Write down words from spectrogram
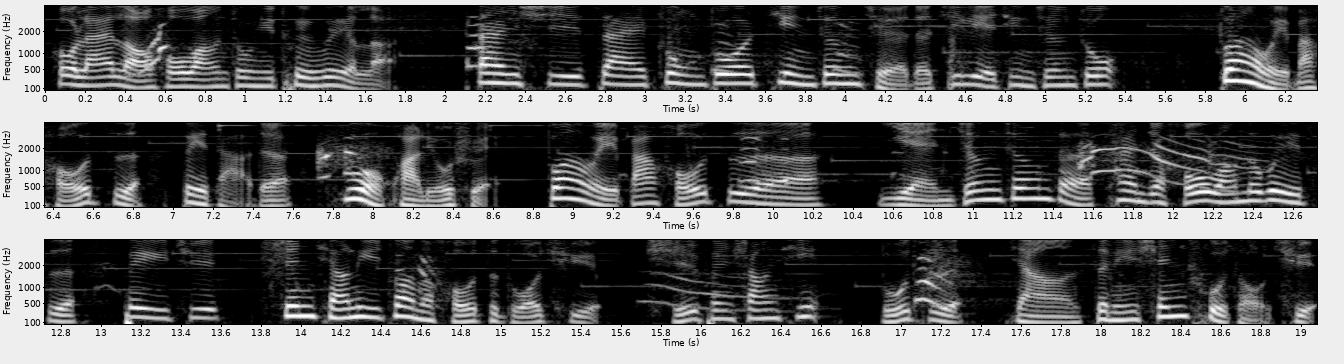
后来，老猴王终于退位了，但是在众多竞争者的激烈竞争中，断尾巴猴子被打得落花流水，断尾巴猴子眼睁睁地看着猴王的位子被一只身强力壮的猴子夺去，十分伤心，独自向森林深处走去。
